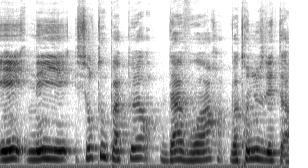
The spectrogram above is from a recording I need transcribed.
et n'ayez surtout pas peur d'avoir votre newsletter.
